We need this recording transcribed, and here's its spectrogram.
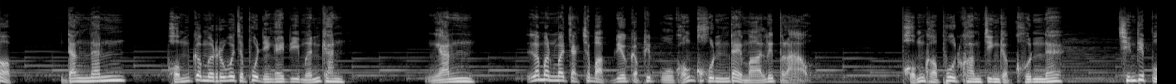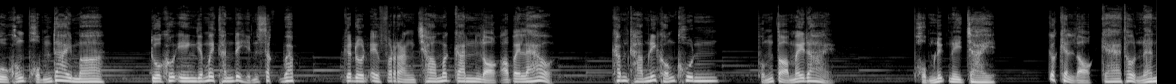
อบ ดังนั้น ผมก็ไม่รู้ว่าจะพูดยังไงดีเหมือนกัน งั้น แล้วมันมาจากฉบับเดียวกับที่ปู่ของคุณได้มาหรือเปล่า ผมขอพูดความจริงกับคุณนะ ชิ้นที่ปู่ของผมได้มา ตัวเขาเองยังไม่ทันได้เห็นสักแวบก็โดนไอ้ฝรั่งชาวมะกันหลอกเอาไปแล้วคำถามนี้ของคุณ ผมตอบไม่ได้ ผมนึกในใจ ก็แค่หลอกแกเท่านั้น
